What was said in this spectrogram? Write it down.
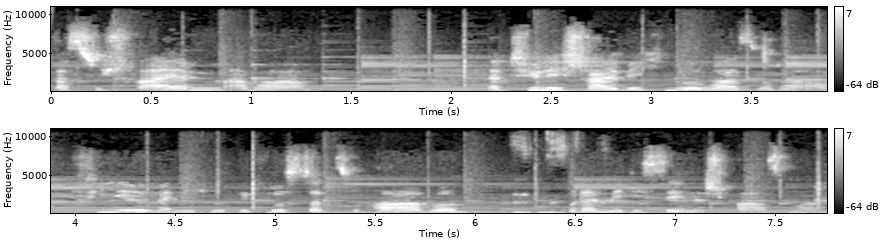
was zu schreiben. Aber natürlich schreibe ich nur was oder auch viel, wenn ich wirklich Lust dazu habe mhm. oder mir die Szene Spaß macht.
